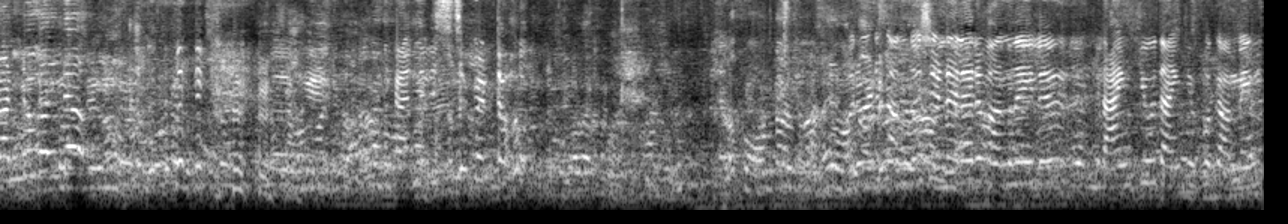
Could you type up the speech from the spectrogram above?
കണ്ടു കണ്ടു ഒരുപാട് സന്തോഷമുണ്ട് എല്ലാവരും വന്നതിൽ thank you thank you for coming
